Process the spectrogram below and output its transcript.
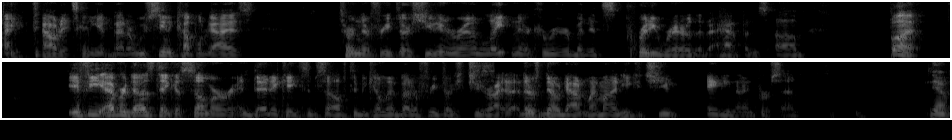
I doubt it's going to get better. We've seen a couple guys turn their free throw shooting around late in their career, but it's pretty rare that it happens. Um, but if he ever does take a summer and dedicates himself to becoming a better free throw shooter, I, there's no doubt in my mind he could shoot 89%. Yeah.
